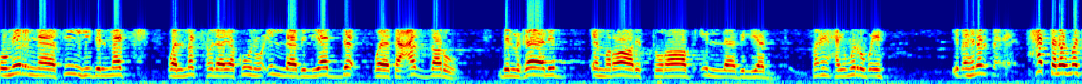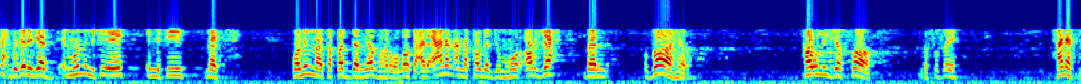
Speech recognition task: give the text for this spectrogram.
أمرنا فيه بالمسح والمسح لا يكون إلا باليد ويتعذر بالغالب إمرار التراب إلا باليد. صحيح يمر بإيه؟ يبقى هنا حتى لو مسح بغير اليد المهم إن فيه إيه؟ إن فيه مسح. ومما تقدم يظهر والله تعالى أعلم أن قول الجمهور أرجح بل ظاهر. قول الجصاص جصاص إيه؟ حنفي.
